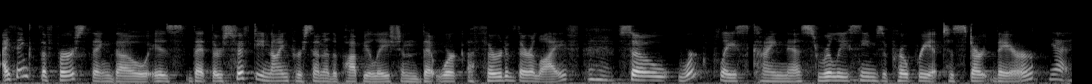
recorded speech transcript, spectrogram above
I think the first thing, though, is that there's 59% of the population that work a third of their life. Mm -hmm. So workplace kindness really seems appropriate to start there. Yes.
